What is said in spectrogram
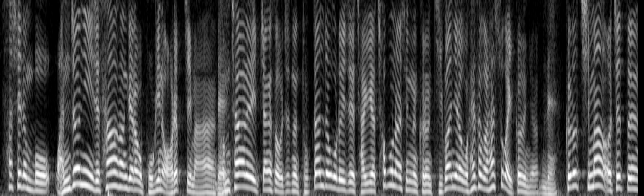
사실은 뭐 완전히 이제 상하 관계라고 보기는 어렵지만 네. 검찰의 입장에서 어쨌든 독단적으로 이제 자기가 처분할 수 있는 그런 기관이라고 해석을 할 수가 있거든요. 네. 그렇지만 어쨌든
